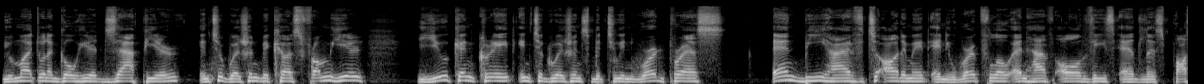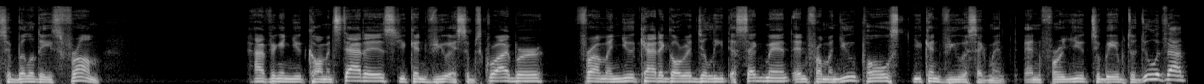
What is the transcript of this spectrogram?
You might want to go here, Zapier integration, because from here, you can create integrations between WordPress and Beehiiv to automate any workflow and have all these endless possibilities from having a new comment status, you can view a subscriber, from a new category, delete a segment, and from a new post, you can view a segment. And for you to be able to do that,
